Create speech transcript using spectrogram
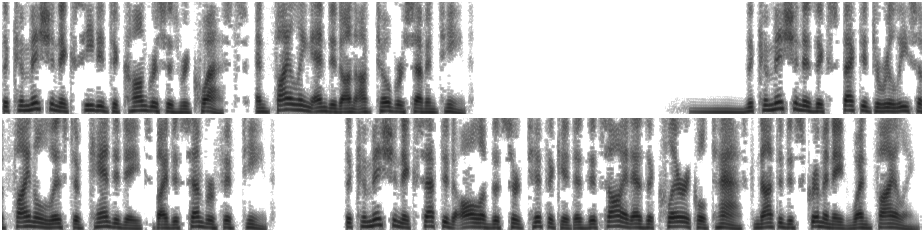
The Commission acceded to Congress's requests, and filing ended on October 17. The Commission is expected to release a final list of candidates by December 15. The Commission accepted all of the certificate as it saw it as a clerical task not to discriminate when filing.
